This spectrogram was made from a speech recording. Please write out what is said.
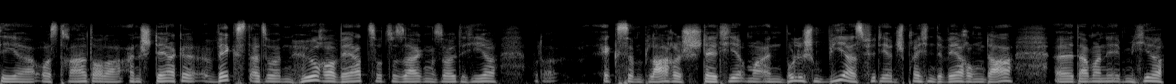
der Australdollar an Stärke wächst. Also ein höherer Wert sozusagen sollte hier oder exemplarisch stellt hier immer einen bullischen Bias für die entsprechende Währung dar, äh, da man eben hier,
